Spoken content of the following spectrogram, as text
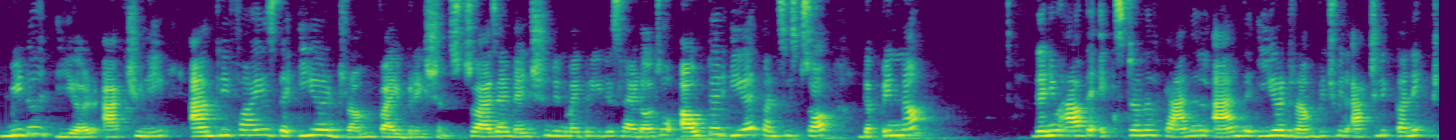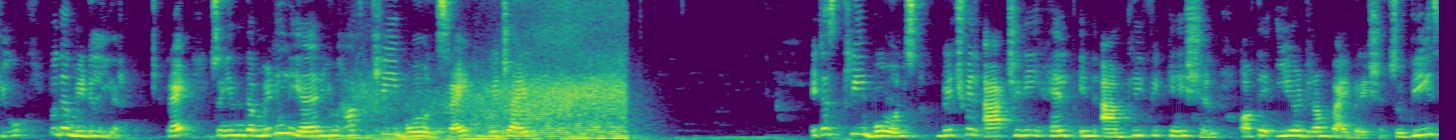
Middle ear actually amplifies the eardrum vibrations. So as I mentioned in my previous slide also, outer ear consists of the pinna, then you have the external canal and the eardrum which will actually connect you to the middle ear right so in the middle ear you have three bones right which i it has three bones which will actually help in amplification of the eardrum vibration. So these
